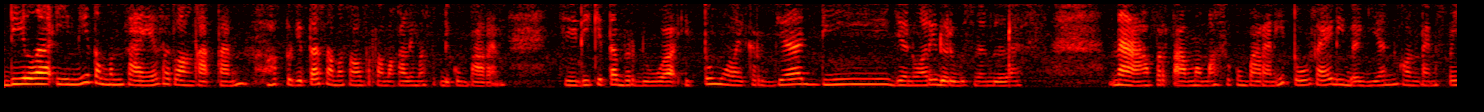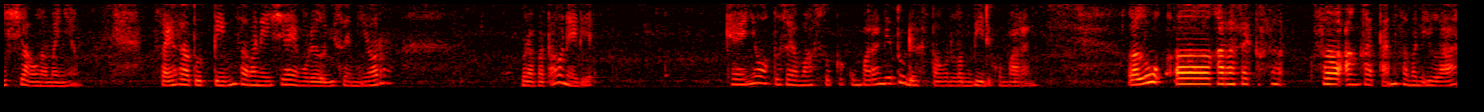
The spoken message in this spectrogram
Dila ini temen saya satu angkatan waktu kita sama-sama pertama kali masuk di Kumparan. Jadi kita berdua itu mulai kerja di Januari 2019. Nah, pertama masuk Kumparan itu saya di bagian konten spesial namanya. Saya satu tim sama Nesha yang udah lebih senior. Berapa tahun ya dia? Kayaknya waktu saya masuk ke Kumparan dia tuh udah setahun lebih di Kumparan. Lalu eh, karena saya kese- seangkatan sama Dila,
